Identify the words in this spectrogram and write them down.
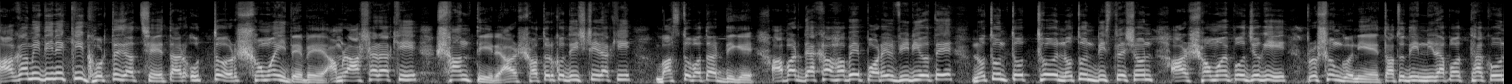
আগামী দিনে কি ঘটতে যাচ্ছে তার উত্তর সময়ই দেবে। আমরা আশা রাখি শান্তির আর সতর্ক দৃষ্টি রাখি বাস্তবতার দিকে। আবার দেখা হবে পরের ভিডিওতে নতুন তথ্য, নতুন বিশ্লেষণ আর সময়োপযোগী প্রসঙ্গ নিয়ে। ততদিন নিরাপদ থাকুন,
